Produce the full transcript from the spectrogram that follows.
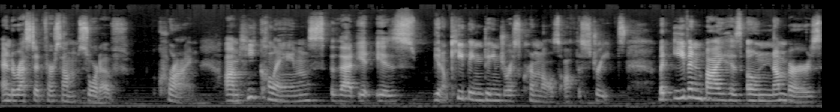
and arrested for some sort of crime. Um, he claims that it is, you know, keeping dangerous criminals off the streets. But even by his own numbers,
